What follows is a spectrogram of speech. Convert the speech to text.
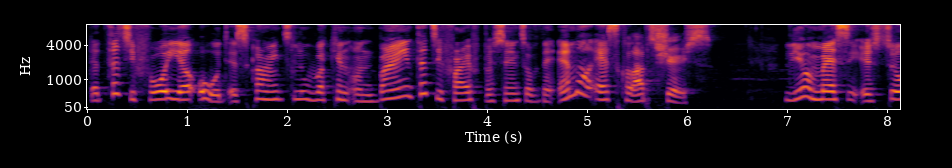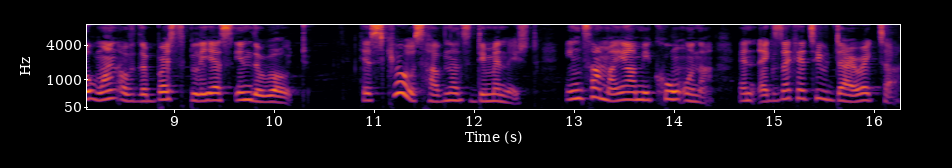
the 34 year old is currently working on buying 35% of the MLS club's shares. Leo Messi is still one of the best players in the world. His skills have not diminished. Inter Miami co owner and executive director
